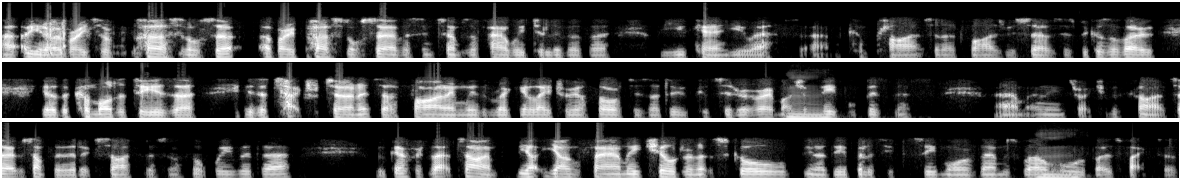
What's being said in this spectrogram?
uh, you know a very sort of personal a very personal service in terms of how we deliver the, the UK and US um, compliance and advisory services because although you know the commodity is a is a tax return it's a filing with regulatory authorities I do consider it very much mm. a people business um, and the interaction with clients so it was something that excited us and I thought we would uh, go for it at that time. Young family, children at school, you know, the ability to see more of them as well. Mm. All of those factors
